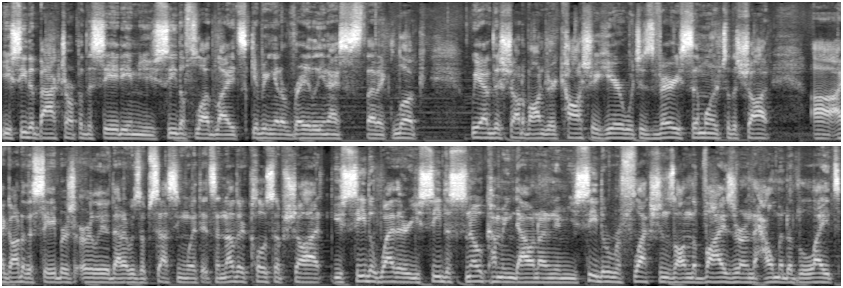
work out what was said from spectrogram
You see the back backdrop of the stadium. You see the floodlights, giving it a really nice aesthetic look. We have this shot of Ondrej Kase here, which is very similar to the shot uh, I got of the Sabres earlier that I was obsessing with. It's another close-up shot. You see the weather, you see the snow coming down on him, you see the reflections on the visor and the helmet of the lights.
